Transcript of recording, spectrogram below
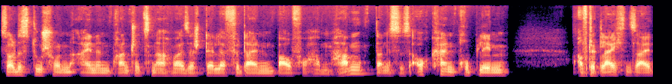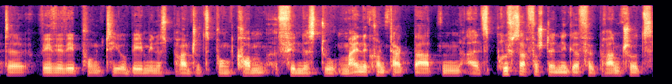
Solltest du schon einen Brandschutznachweisersteller für deinen Bauvorhaben haben, dann ist es auch kein Problem. Auf der gleichen Seite www.tob-brandschutz.com findest du meine Kontaktdaten als Prüfsachverständiger für Brandschutz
